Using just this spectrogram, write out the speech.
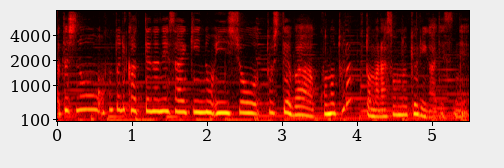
私の本当に勝手なね最近の印象としてはこのトラックとマラソンの距離がですね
